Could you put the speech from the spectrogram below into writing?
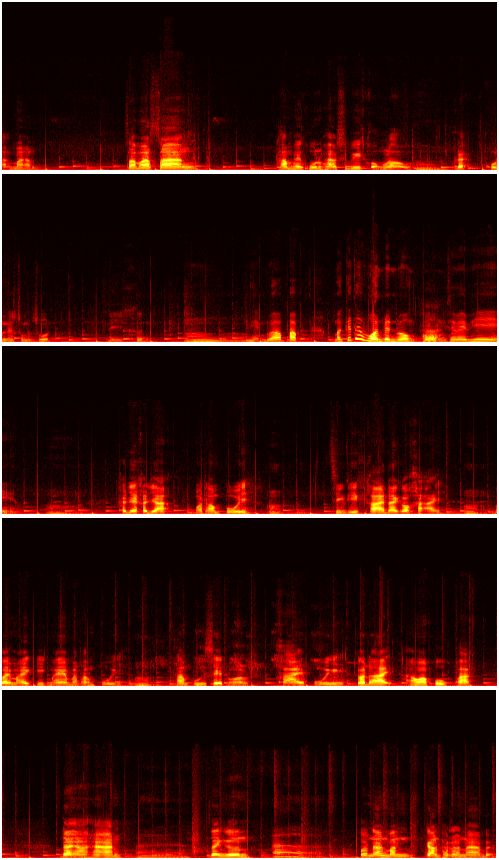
สามารถสามารถสร้างทำให้คุณภาพชีวิตของเรา อืมและคนในชุมชนดีขึ้น อืมเห็นว่าแบบมันก็จะวนเป็นวงกลมใช่ใช่ไหมพี่ อืมขยะขยะมาทำปุ๋ยอืมสิ่งที่ขายได้ก็ขายอืมใบไม้กิ่งไม้เอามาทำปุ๋ยอืมทำปุ๋ยเสร็จมาขายปุ๋ยก็ได้ เอามาปลูกผัก ได้อาหารอ่าได้เงินอ่าเพราะฉะนั้นมันการพัฒนาแบบ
